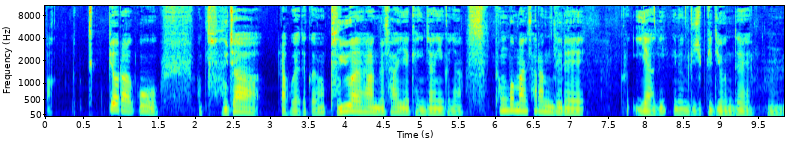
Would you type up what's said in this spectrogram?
막 특별하고 뭐 부자라고 해야 될까요? 부유한 사람들 사이에 굉장히 그냥 평범한 사람들의 그 이야기 이런 뮤직비디오인데 음,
